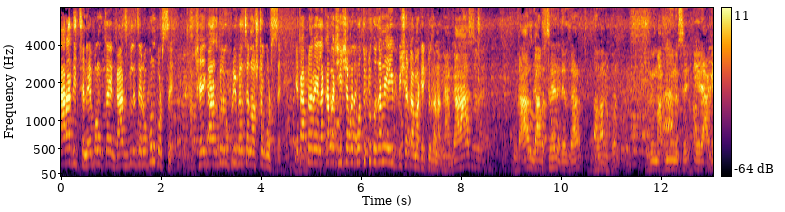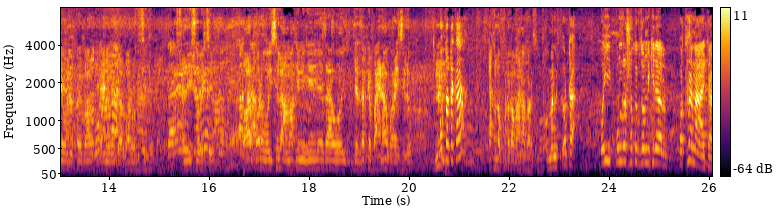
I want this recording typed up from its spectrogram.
কারা দিচ্ছে না এবং যে গাছগুলো যে রোপণ করছে সেই গাছগুলো উপরে ফেলছে নষ্ট করছে। এটা আপনার এলাকাবাসী হিসাবে কতটুকু জানেন এই বিষয়টা আমাকে একটু জানাবেন। না গাছ গাছ গাড়ছে দেলদার জমির উপর। জমি মাপি হয়েছে। এর আগে অনেক কয়েকবার এটা নিয়ে দরবারও হয়েছিল খাল্লিশও হয়েছে। হওয়ার পরে ওই ছিল আমাকে নিয়ে যা ওই দেলদারকে বায়নাও করাইছিল। কত টাকা? এক লক্ষ টাকা বায়না করেছে মানে ওটা ওই পনেরো শতক জমি কেনার কথা না এটা?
